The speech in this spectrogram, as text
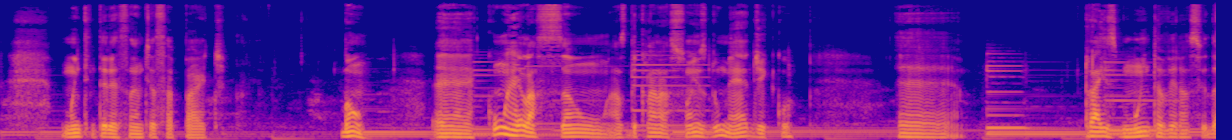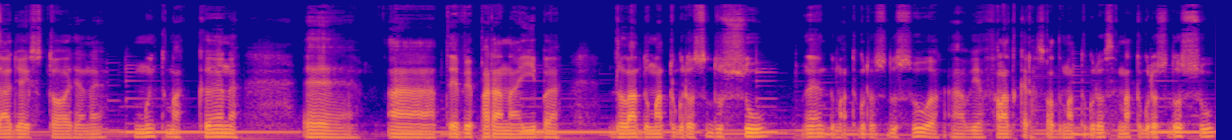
Muito interessante essa parte. Bom, é, com relação às declarações do médico, é, traz muita veracidade à história, né? Muito bacana. É, a TV Paranaíba, lado do Mato Grosso do Sul, né? Do Mato Grosso do Sul, havia falado que era só do Mato Grosso, é Mato Grosso do Sul.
